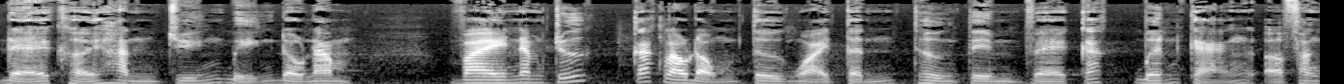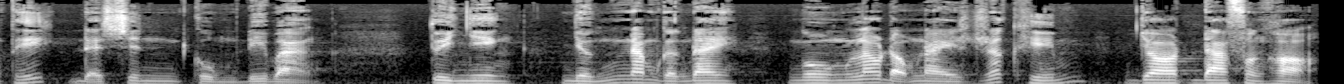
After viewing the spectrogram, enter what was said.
để khởi hành chuyến biển đầu năm. Vài năm trước, các lao động từ ngoại tỉnh thường tìm về các bến cảng ở Phan Thiết để xin cùng đi bạn. Tuy nhiên, những năm gần đây, nguồn lao động này rất hiếm do đa phần họ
